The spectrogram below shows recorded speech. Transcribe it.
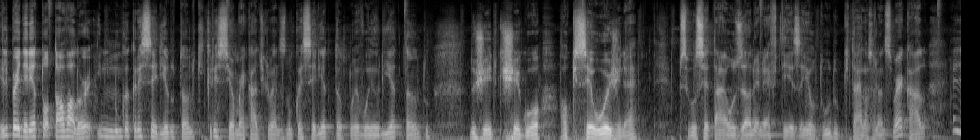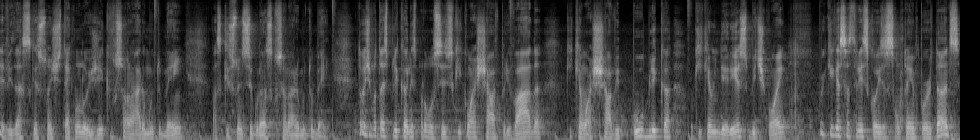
ele perderia total valor e nunca cresceria do tanto que cresceu. O mercado de criptomoedas não cresceria tanto, não evoluiria tanto do jeito que chegou ao que ser hoje, né? Se você está usando NFTs aí ou tudo que está relacionado a esse mercado, é devido às questões de tecnologia que funcionaram muito bem, as questões de segurança que funcionaram muito bem. Então hoje eu vou estar explicando isso para vocês o que é uma chave privada, o que é uma chave pública, o que é o um endereço Bitcoin, por que essas três coisas são tão importantes,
